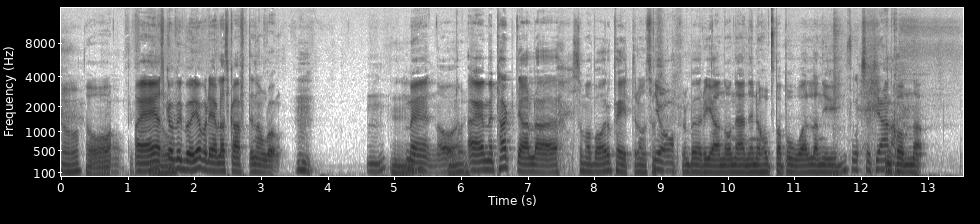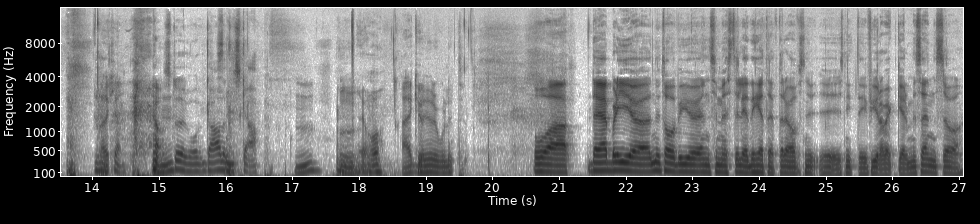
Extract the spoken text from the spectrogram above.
ja. Ja. jag ska väl börja på det jävla skaftet någon gång. Mm. Mm. Men, ja, Nice. nej, men tack till alla som har varit Patrons Ja. från början och när ni hoppar på alla Fortsätt gärna. nyinkomna. Verkligen. Mm. Stöd vår galenskap. Mm. Mm. Ja, Det är det är kul. ju roligt. Och uh, det blir ju, nu tar vi ju en semesterledighet efter avsnittet i fyra veckor Men sen så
